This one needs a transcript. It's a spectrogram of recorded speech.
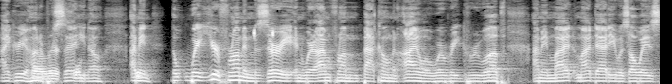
I agree hundred percent. You know, I mean, the where you're from in Missouri and where I'm from back home in Iowa, where we grew up. I mean, my my daddy was always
